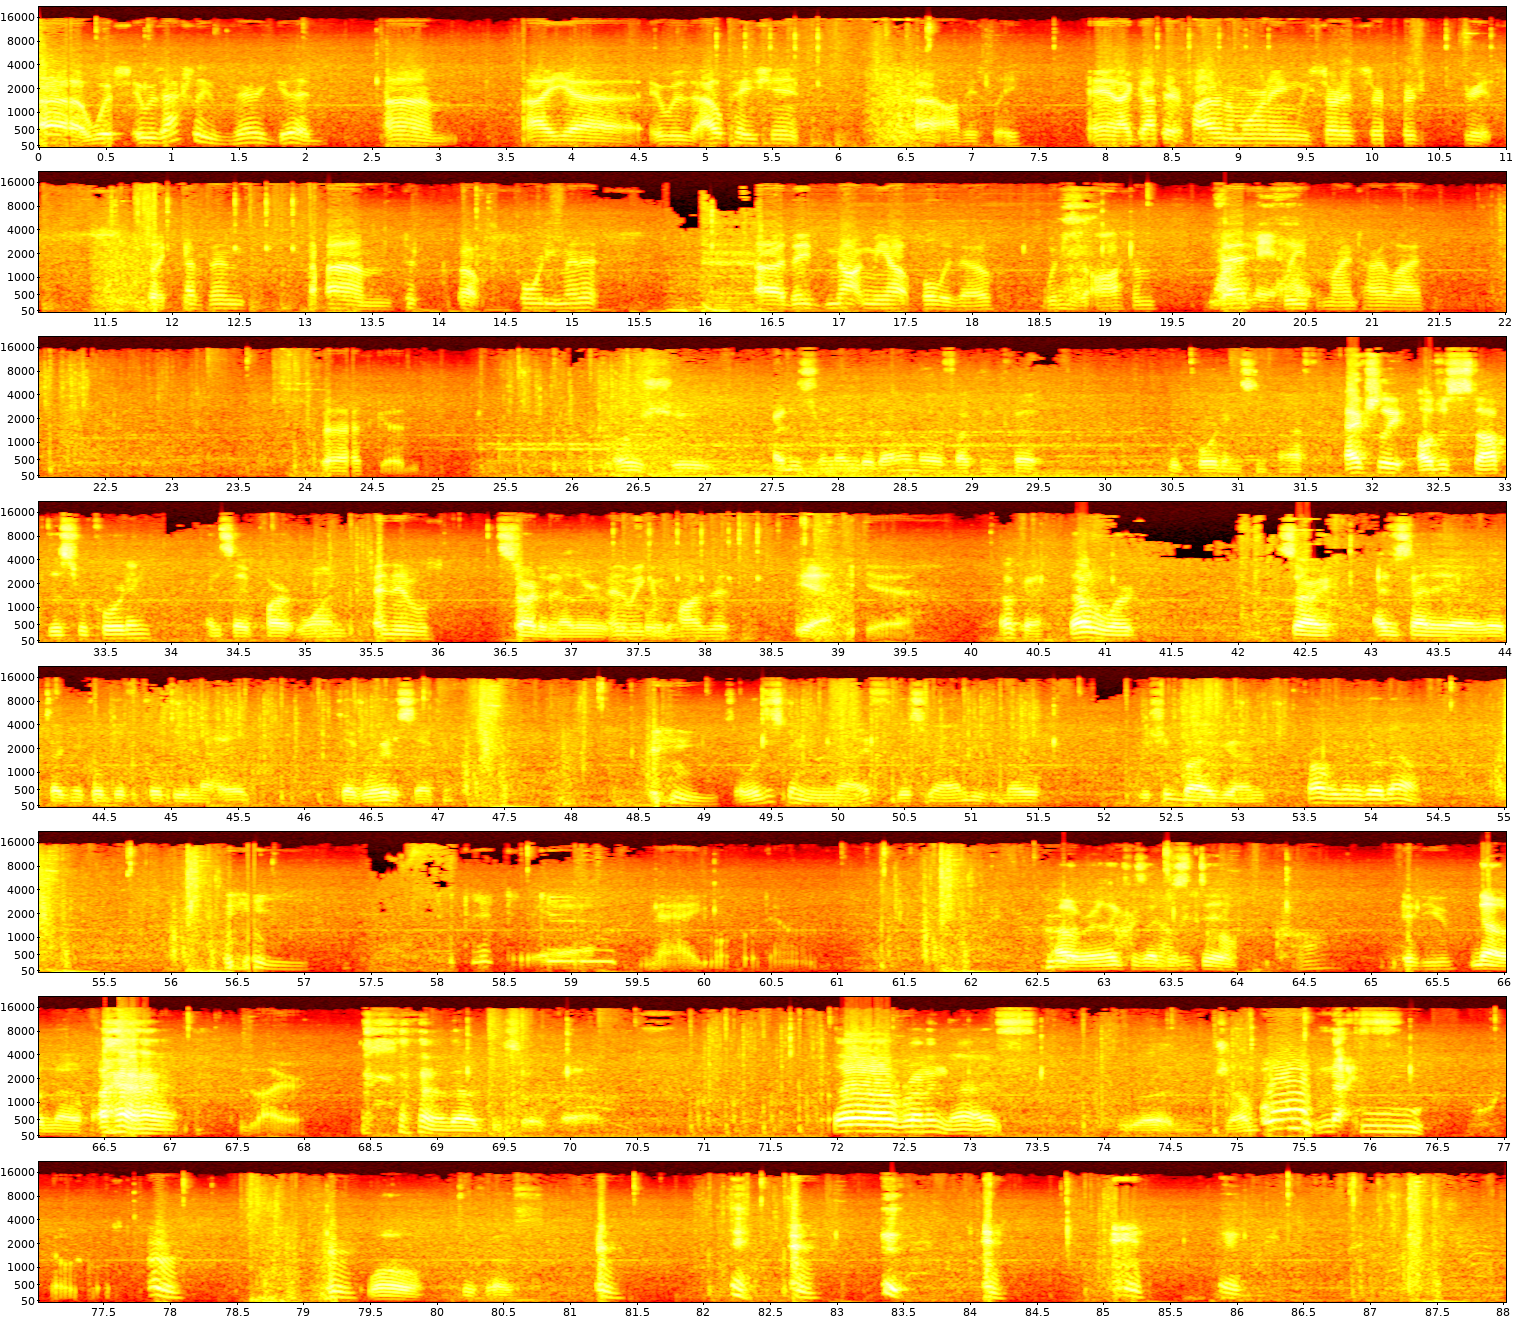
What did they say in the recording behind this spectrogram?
uh, which it was actually very good. Um, I uh, it was outpatient, uh, obviously, and I got there at five in the morning. We started surgery at like seven. Um, took about forty minutes. Uh, they knocked me out fully though, which is awesome. Knocked Best sleep out. of my entire life. So that's good. Oh shoot! I just remembered. I don't know if I can cut recordings in half. Actually, I'll just stop this recording and say part one. And then we'll Start another. and then we can pause it. Yeah. Yeah. Okay, that'll work. Sorry, I just had a, uh little technical difficulty in my head. It's like, wait a second. So we're just gonna knife this round, even though we should buy again. Probably gonna go down. Yeah. Nah, you won't go down. Oh, really? Because I just did. Crawl. Did you? No, no. Liar. that would be so bad. Uh, run a knife. Run, jump, Oh! knife. Ooh. That was close. Whoa, too close. Eh, eh, eh, eh, eh. eh.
